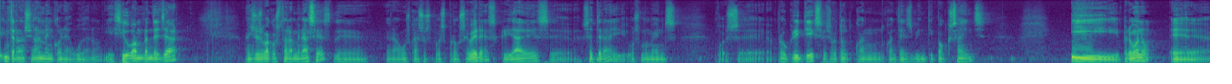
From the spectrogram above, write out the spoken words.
internacionalment coneguda. No? I així ho vam plantejar, això es va costar amenaces, de, en alguns casos pues, prou severes, cridades, eh, etc. i uns moments pues, eh, prou crítics, sobretot quan, quan tens 20 i pocs anys. I, però bueno, eh,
